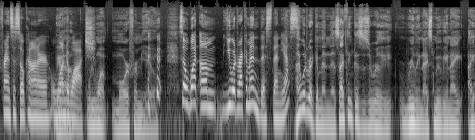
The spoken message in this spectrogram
Frances O'Connor, one to watch. We want more from you. so, what um you would recommend this then? Yes. I would recommend this. I think this is a really, really nice movie, and I, I,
